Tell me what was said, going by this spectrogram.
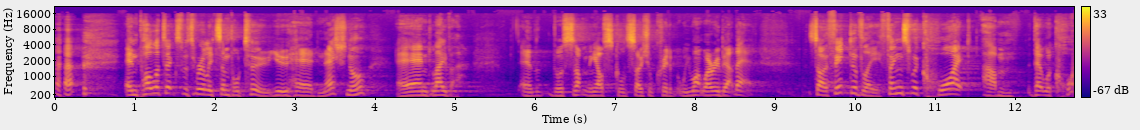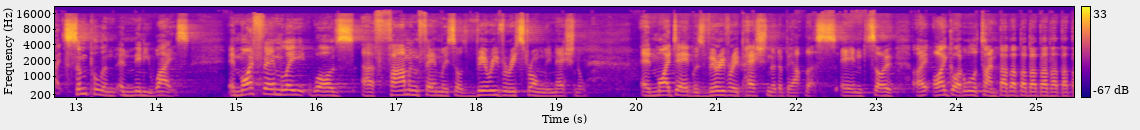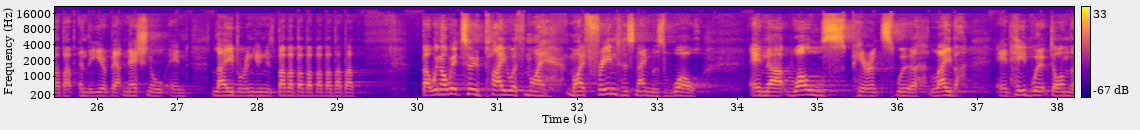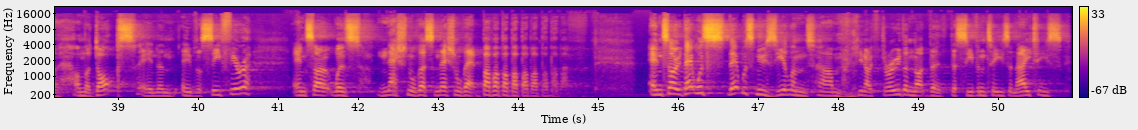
Yeah. And politics was really simple too. You had National and Labour. And there was something else called social credit, but we won't worry about that. So effectively, things were quite, um, they were quite simple in, in many ways. And my family was a farming family, so it was very, very strongly national. And my dad was very, very passionate about this. And so I, I got all the time, ba ba ba ba ba ba ba in the ear about national and labour and unions, ba ba ba ba ba ba ba ba. But when I went to play with my, my friend, his name was Wal, and uh, parents were Labour, and he'd worked on the, on the docks, and in, he was a seafarer, and so it was national this, and national that, ba ba ba ba ba ba ba ba. And so that was, that was New Zealand, um, you know, through the, the, the 70s and 80s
